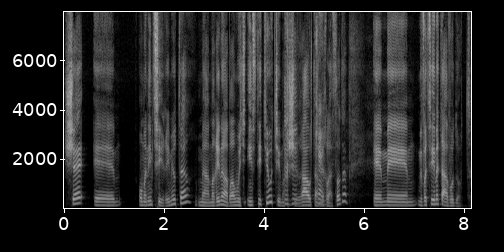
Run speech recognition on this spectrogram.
שאומנים צעירים יותר, מהמרינה אברמוביץ' אינסטיטוט, שהיא מכשירה אותם כן. איך לעשות את זה, הם מבצעים את העבודות.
